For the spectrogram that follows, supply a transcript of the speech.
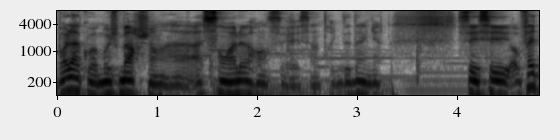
voilà quoi. Moi, je marche hein, à 100 à l'heure. Hein. C'est un truc de dingue. Hein. C'est, en fait,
